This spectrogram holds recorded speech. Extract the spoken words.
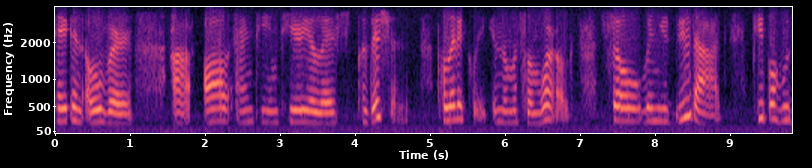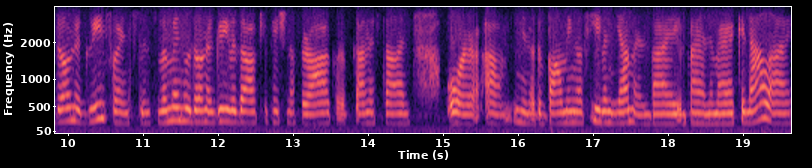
taken over uh, all anti-imperialist positions politically in the Muslim world. So when you do that, people who don't agree, for instance, women who don't agree with the occupation of Iraq or Afghanistan, or um, you know the bombing of even Yemen by by an American ally,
